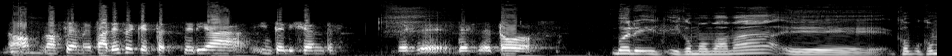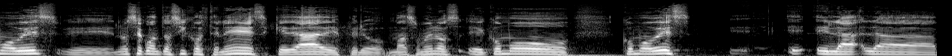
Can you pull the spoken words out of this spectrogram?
no, no sé, me parece que sería inteligente desde, desde todos. Bueno, y, como mamá, eh, ¿cómo, ves? Eh, no sé cuántos hijos tenés, qué edades, pero más o menos, eh, ¿cómo, ¿cómo ves eh, la,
